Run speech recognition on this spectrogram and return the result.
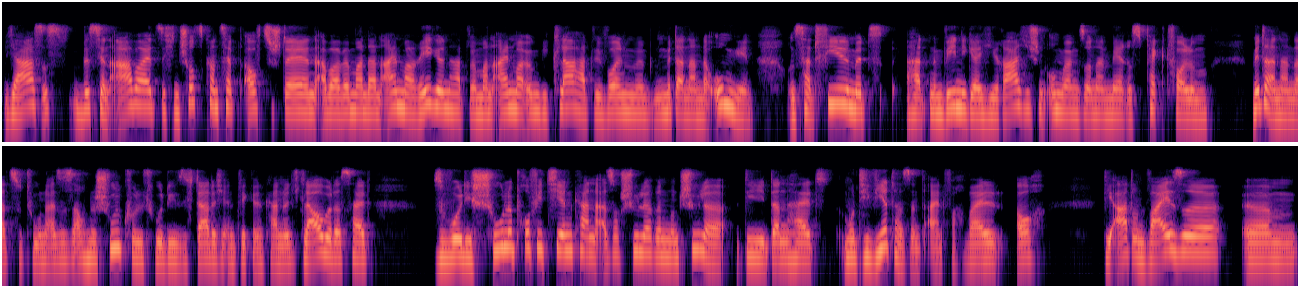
Ja, es ist ein bisschen Arbeit, sich ein Schutzkonzept aufzustellen, aber wenn man dann einmal Regeln hat, wenn man einmal irgendwie klar hat, wie wollen wir miteinander umgehen. Und es hat viel mit, hat einem weniger hierarchischen Umgang, sondern mehr respektvollem Miteinander zu tun. Also es ist auch eine Schulkultur, die sich dadurch entwickeln kann. Und ich glaube, dass halt sowohl die Schule profitieren kann, als auch Schülerinnen und Schüler, die dann halt motivierter sind einfach, weil auch die Art und Weise, ähm,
